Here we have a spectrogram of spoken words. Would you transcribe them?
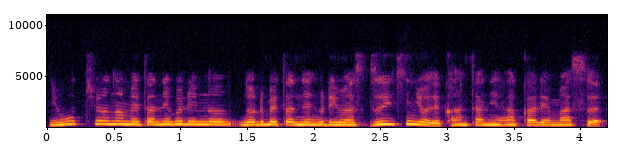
尿中のメタネフリンの、ノルメタネフリンは随時尿で簡単に測れます。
